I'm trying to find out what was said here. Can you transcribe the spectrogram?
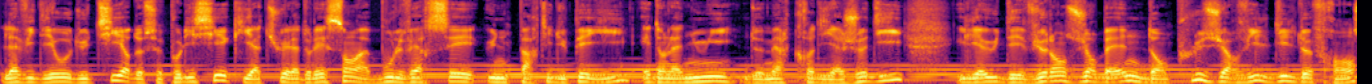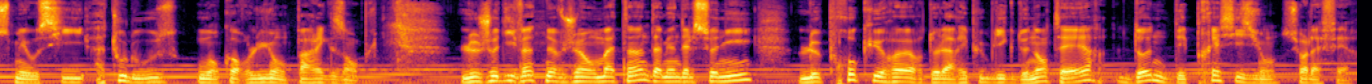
La vidéo du tir de ce policier qui a tué l'adolescent a bouleversé une partie du pays et dans la nuit de mercredi à jeudi, il y a eu des violences urbaines dans plusieurs villes d'Île-de-France, mais aussi à Toulouse ou encore Lyon par exemple. Le jeudi 29 juin au matin, Damien Delsoni, le procureur de la République de Nanterre, donne des précisions sur l'affaire.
